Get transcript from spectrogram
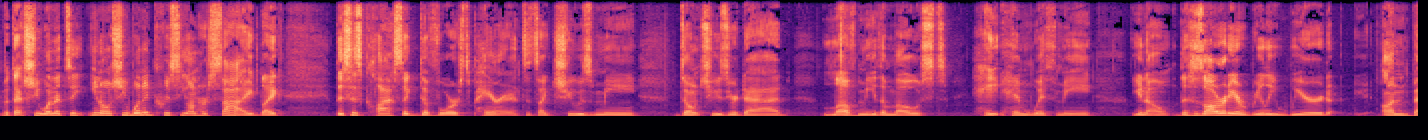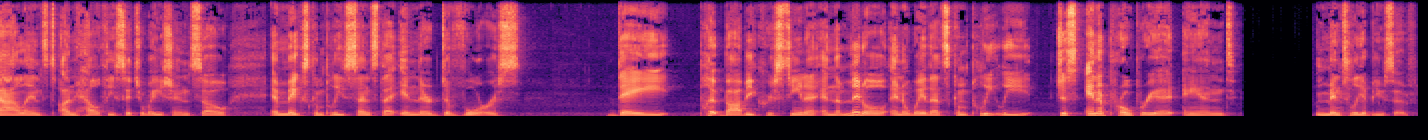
but that she wanted to, you know, she wanted Chrissy on her side. Like, this is classic divorced parents. It's like, choose me, don't choose your dad, love me the most, hate him with me. You know, this is already a really weird, unbalanced, unhealthy situation. So it makes complete sense that in their divorce, they put Bobbi Kristina in the middle in a way that's completely just inappropriate and mentally abusive.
